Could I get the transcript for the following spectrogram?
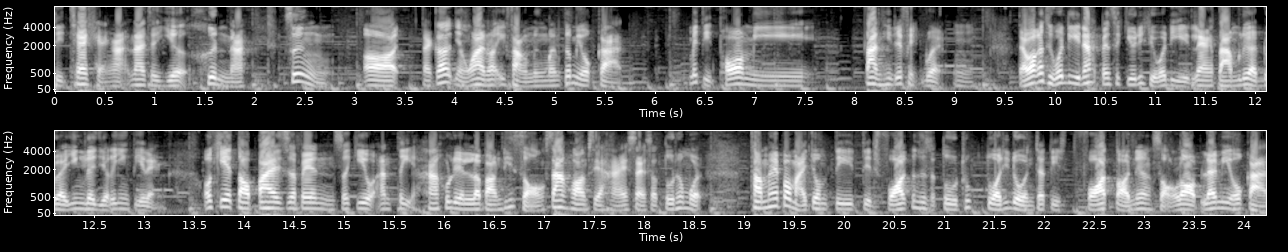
ติดแช่แข็งอะน่าจะเยอะขึ้นนะ ซึ่งเอ่อแต่แต่ก็อย่างว่าเนาะอีกฝั่งหนึ่งมันก็มีโอกาสไม่ติดเพราะว่ามีต้านฮิตเอฟเฟกด้วยอืมแต่ว่าก็ถือว่าดีนะ เป็นสกิลที่ถือว่าดีแรงตามเลือดด้วยยิ่งเลือดเยอะก็ยิ่งตีแรง โอเค ต่อไปจะเป็นสกิลอันติฮาคุเรนระบำที่ 2 สร้างความเสียหายใส่ศัตรูทั้งหมด ทำให้เป้าหมายโจมตีติดฟอสก็คือศัตรูทุกตัวที่โดนจะติดฟอสต่อเนื่อง 2 รอบ และมีโอกาส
